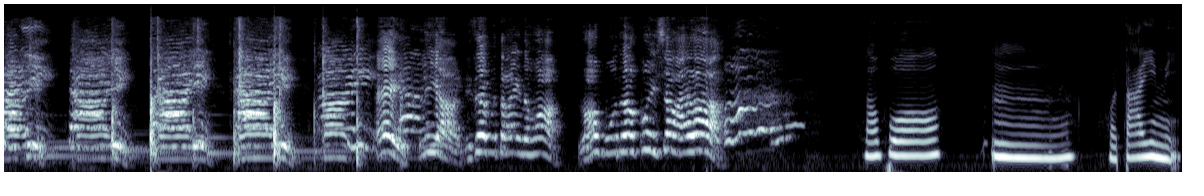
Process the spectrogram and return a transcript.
答应，答应，答应，答应，答应。哎，莉亚，你再不答应的话，劳勃都要跪下来了。劳勃，嗯，我答应你。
